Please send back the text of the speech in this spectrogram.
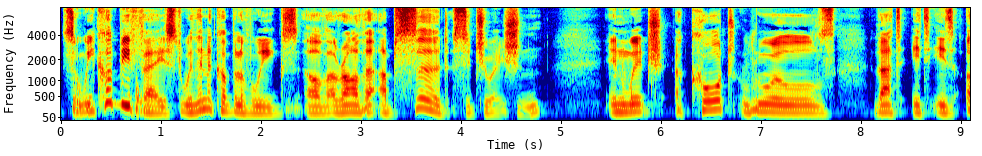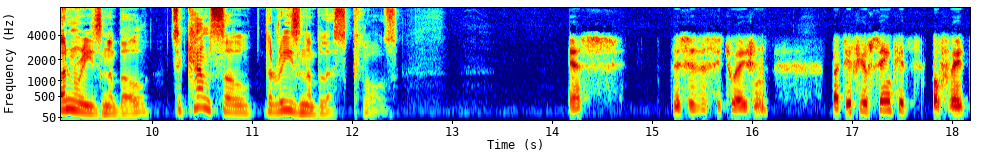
So we could be faced within a couple of weeks of a rather absurd situation in which a court rules that it is unreasonable to cancel the reasonableness clause. Yes, this is the situation. But if you think it, of it,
